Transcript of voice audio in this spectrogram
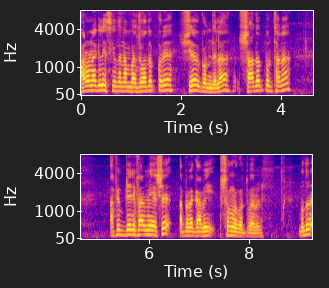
ভালো লাগলে স্ক্রিনের নাম্বার যোগাযোগ করে সিরাজগঞ্জ জেলা শাহাদাতপুর থানা, আফিফ ডেয়ারি ফার্মে এসে আপনারা গাবি সংগ্রহ করতে পারবেন। বন্ধুরা,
